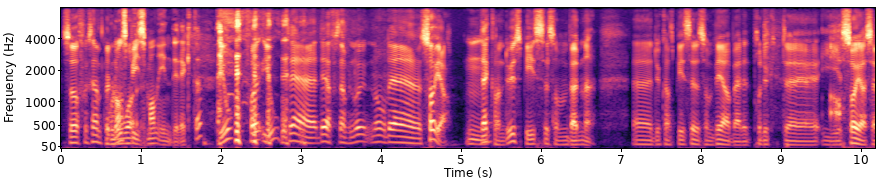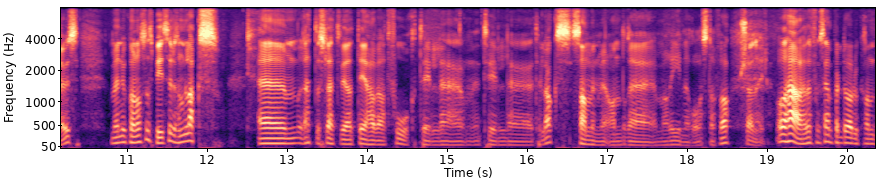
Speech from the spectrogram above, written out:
Så for eksempel Hvordan noe- spiser man indirekte? jo, for, jo det, det er for eksempel når- det er soya. Det kan du spise som bønne. Eh, Du kan spise det som bearbeidet produkt i i soyasaus. Men du kan også spise det som laks. Um, rett og slett ved at det har vært fôr til, eh, til, eh, til laks sammen med andre marine råstoffer. Skjønner. Og her er det f.eks. da du kan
